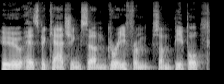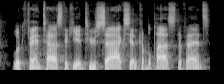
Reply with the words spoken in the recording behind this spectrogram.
who has been catching some grief from some people, looked fantastic. He had two sacks. He had a couple pass defense.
